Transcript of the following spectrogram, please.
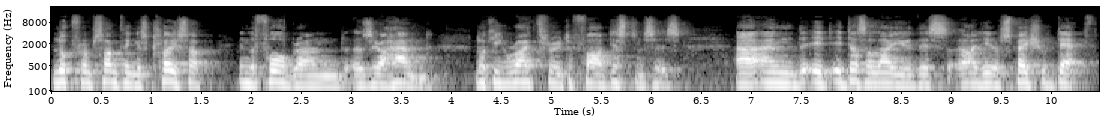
look from something as close up in the foreground as your hand, looking right through to far distances. Uh, and it, it, does allow you this idea of spatial depth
